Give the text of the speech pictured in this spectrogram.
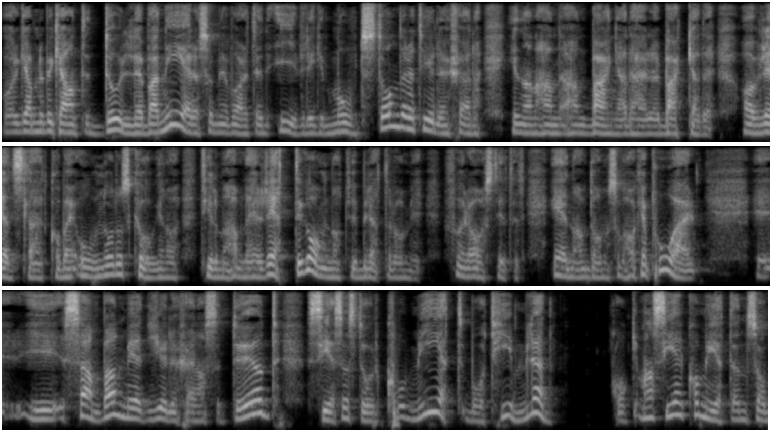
Vår gamle bekant Dulle Baner som ju varit en ivrig motståndare till Gyllenstierna innan han, han bangade här, eller backade av rädsla att komma i onåd hos kungen och till och med hamna i en rättegång, något vi berättade om i förra avsnittet. En av dem som hakar på här. Eh, I samband med Gyllenstiernas död ses en stor komet mot himlen. Och man ser kometen som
